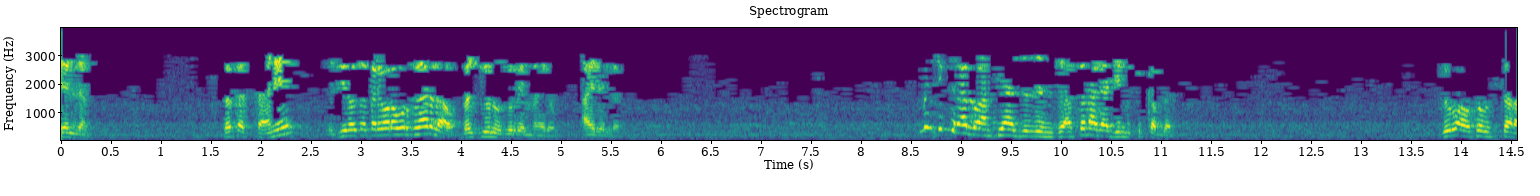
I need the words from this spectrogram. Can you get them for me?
የለም በቀጣኔ እዚህ ነው ጠጠር ወርወር ስለላው በዚህ ነው ዙር የማይደው አይደለም ምን ትክራለው አንተ ያዘዘን አስተናጋጅን ትከበል ዙሩ አውቶቡስ ተራ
